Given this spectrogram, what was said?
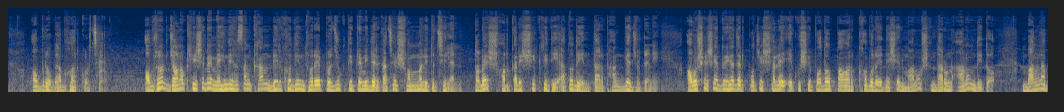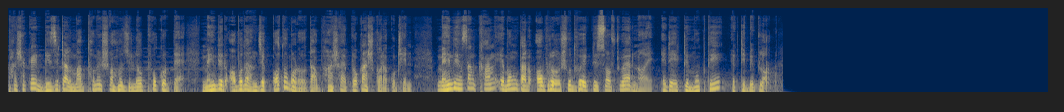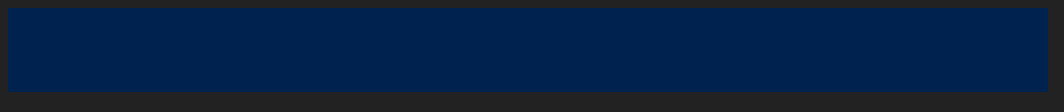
অভ্র ব্যবহার করছে। অভ্রর জনক হিসেবে মেহেদি হাসান খান দীর্ঘদিন ধরে প্রযুক্তি প্রেমীদের কাছে সম্মানিত ছিলেন। তবে সরকারি স্বীকৃতি এতদিন তার ভাগ্যে জুটেনি। অবশেষে দুই হাজার পঁচিশ সালে একুশে পদক পাওয়ার খবরে দেশের মানুষ দারুণ আনন্দিত। বাংলা ভাষাকে ডিজিটাল মাধ্যমে সহজ সহজলভ্য করতে মেহেদির অবদান যে কত বড় তা ভাষায় প্রকাশ করা কঠিন। মেহেদি হাসান খান এবং তার অভ্র শুধু একটি সফটওয়্যার নয়, এটি একটি মুক্তি, একটি বিপ্লব।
